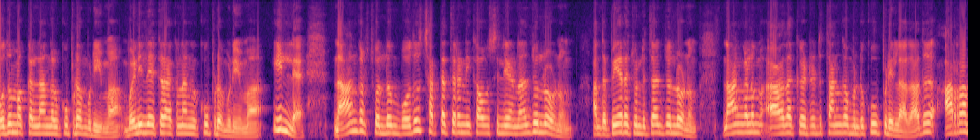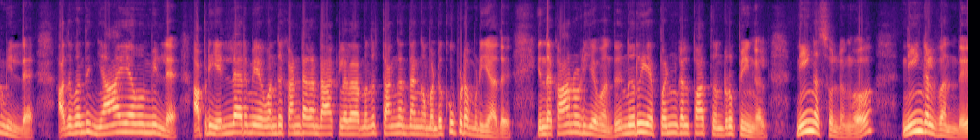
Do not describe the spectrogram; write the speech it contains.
பொதுமக்கள் நாங்கள் கூப்பிட முடியுமா? வெளியில் இருக்கிறாக்க நாங்கள் கூப்பிட முடியுமா? இல்லை. நாங்கள் சொல்லும்போது சட்டத்திரணி கௌசல்யம் தான் சொல்லணும். அந்த பேரை சொல்லி தான் சொல்லணும். நாங்களும் அதை கேட்டுட்டு தங்கம் என்று கூப்பிடலாது. அது அறம் இல்லை. அது வந்து நியாயமும் இல்லை. அப்படி எல்லாருமே வந்து கண்ட கண்ட ஆக்கள் எல்லாரும் வந்து தங்கம் தங்கம் என்று கூப்பிட முடியாது. இந்த காணொலியை வந்து நிறைய பெண்கள் பார்த்துருப்பீங்கள் நீங்கள் சொல்லுங்க. நீங்கள் வந்து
